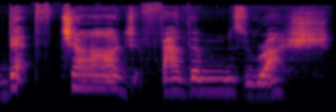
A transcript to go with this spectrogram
Depth charge, fathoms rush.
